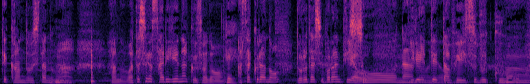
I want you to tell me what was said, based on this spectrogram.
て感動したのは、あの私がさりげなくそのええ。朝倉の泥出しボランティアを入れてたフェイスブックをうん。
